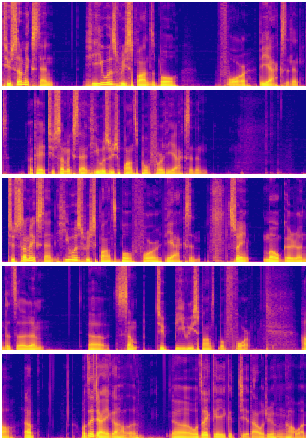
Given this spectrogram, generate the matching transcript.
To some extent, he was responsible for the accident. Okay, to some extent, he was responsible for the accident. To some extent, he was responsible for the accident. 所以某个人的责任，呃，some to be responsible for。好，那我再讲一个好了，呃，我再给一个解答，我觉得很好玩。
